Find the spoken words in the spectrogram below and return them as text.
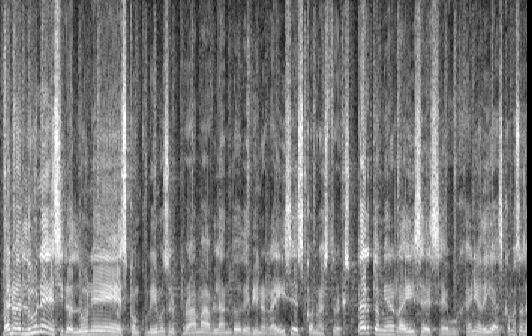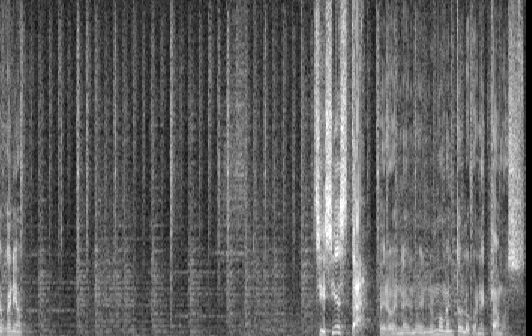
Bueno, el lunes y los lunes concluimos el programa hablando de bienes raíces con nuestro experto en bienes raíces, Eugenio Díaz. ¿Cómo estás, Eugenio? Sí, sí está, pero en, un momento lo conectamos.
